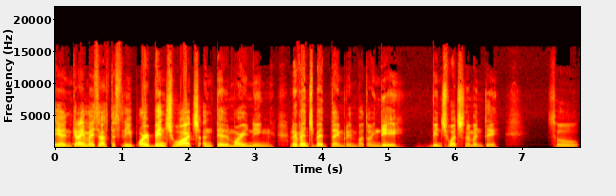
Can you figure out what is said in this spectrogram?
ayun, cry myself to sleep or binge watch until morning. Revenge bedtime rin ba to? Hindi eh. Binge watch naman to eh. So,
